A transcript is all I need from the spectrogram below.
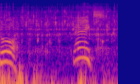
Cool. Thanks.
